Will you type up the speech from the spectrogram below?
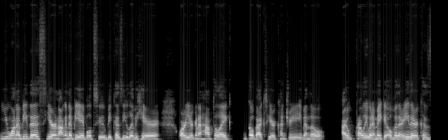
you want to be this, you're not going to be able to because you live here, or you're going to have to like go back to your country, even though I probably wouldn't make it over there either because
